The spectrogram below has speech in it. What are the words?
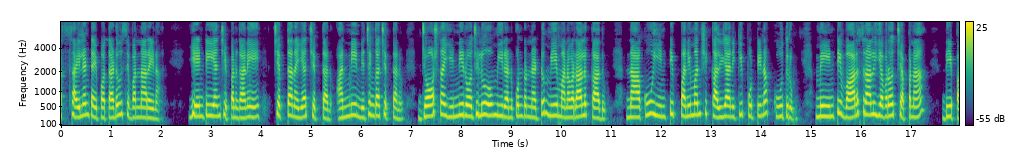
సైలెంట్ అయిపోతాడు శివన్నారాయణ. ఏంటి అని చెప్పాను కానీ చెప్తానయ్యా చెప్తాను. అన్నీ నిజంగా చెప్తాను. జోష్న ఎన్ని రోజులు మీరు అనుకుంటున్నట్టు మీ మనవరాలు కాదు. నాకు ఇంటి పని మనిషి కళ్యాణికి పుట్టిన కూతురు. మీ ఇంటి వారసురాలు ఎవరో చెప్పనా? దీప.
